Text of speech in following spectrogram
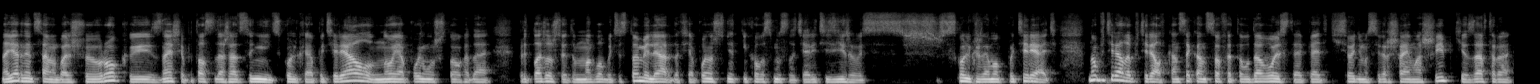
Наверное, это самый большой урок, и, знаешь, я пытался даже оценить, сколько я потерял, но я понял, что когда предположил, что это могло быть и 100 миллиардов, я понял, что нет никакого смысла теоретизировать, сколько же я мог потерять. Но потерял и потерял. В конце концов, это удовольствие. Опять-таки, сегодня мы совершаем ошибки, завтра,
